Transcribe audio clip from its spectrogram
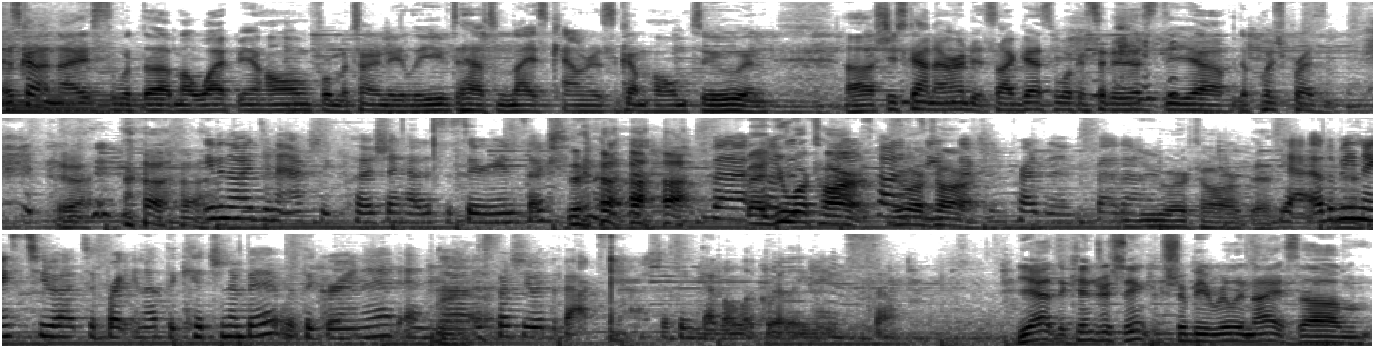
It's kind of nice with uh, my wife being home for maternity leave to have some nice counters to come home to, and uh, she's kind of earned it. So I guess we'll consider this the uh, the push present. Yeah. Even though I didn't actually push, I had a cesarean section. but Man, you worked hard. just call it You worked hard. Present. But, um, you worked hard, man. Yeah, it'll be nice to uh, to brighten up the kitchen a bit with the granite, and uh, especially with the backsplash. I think that'll look really nice. So. Yeah, the Kindred sink should be really nice. Um,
